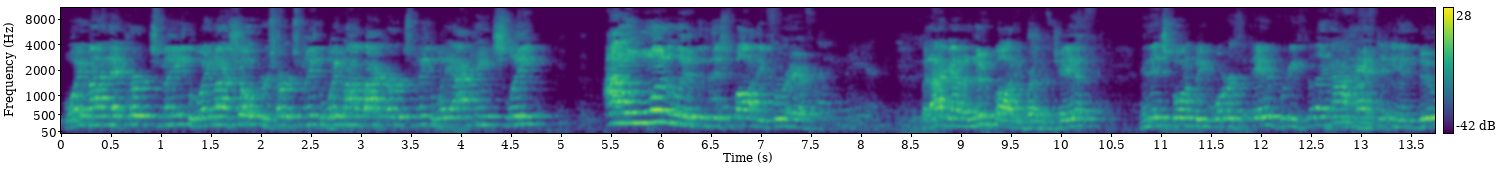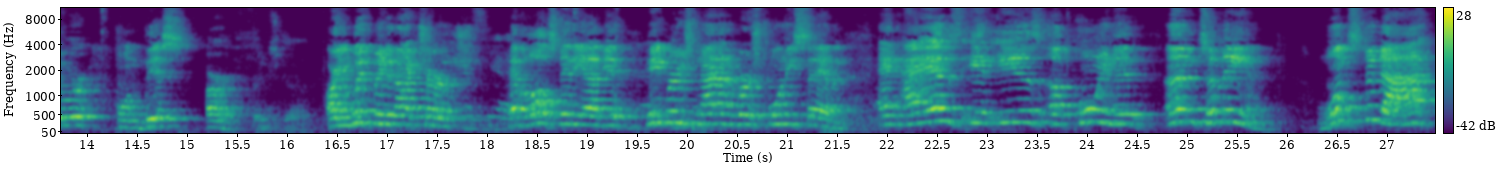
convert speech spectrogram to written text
The way my neck hurts me, the way my shoulders hurts me, the way my back hurts me, the way I can't sleep. I don't want to live in this body forever. But I got a new body, Brother Jeff, and it's going to be worth everything I have to endure on this earth. Are you with me tonight, church? Have I lost any of you? Hebrews 9 and verse 27. And as it is appointed unto men once to die,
